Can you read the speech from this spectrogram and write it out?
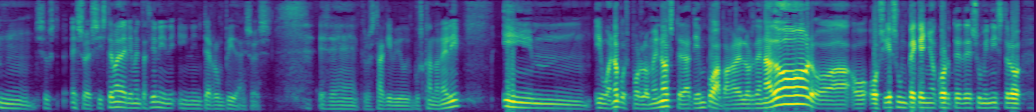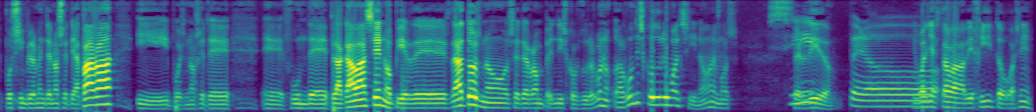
Mm, eso es, sistema de alimentación ininterrumpida, eso es. Eh, que lo está aquí buscando Nelly. Y, bueno, pues por lo menos te da tiempo a apagar el ordenador o, si es un pequeño corte de suministro, pues simplemente no se te apaga y pues no se te eh, funde placa base, no pierdes datos, no se te rompen discos duros. Bueno, algún disco duro igual sí, ¿no? Hemos perdido. pero... Igual ya estaba viejito o así.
